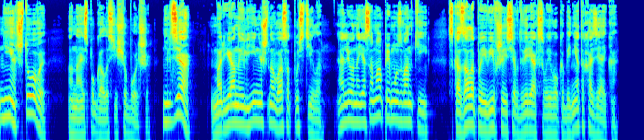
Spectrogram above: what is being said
«Нет, что вы!» Она испугалась еще больше. «Нельзя!» «Марьяна Ильинична вас отпустила. «Алена, я сама приму звонки», — сказала появившаяся в дверях своего кабинета хозяйка.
